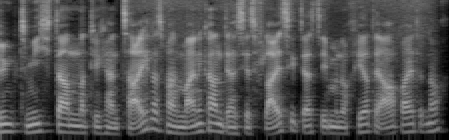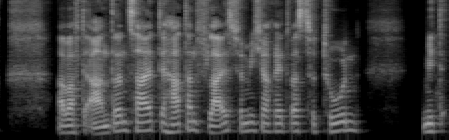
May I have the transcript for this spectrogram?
dünkt mich dann natürlich ein Zeichen, dass man meinen kann, der ist jetzt fleißig, der ist immer noch hier, der arbeitet noch. Aber auf der anderen Seite hat dann Fleiß für mich auch etwas zu tun mit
